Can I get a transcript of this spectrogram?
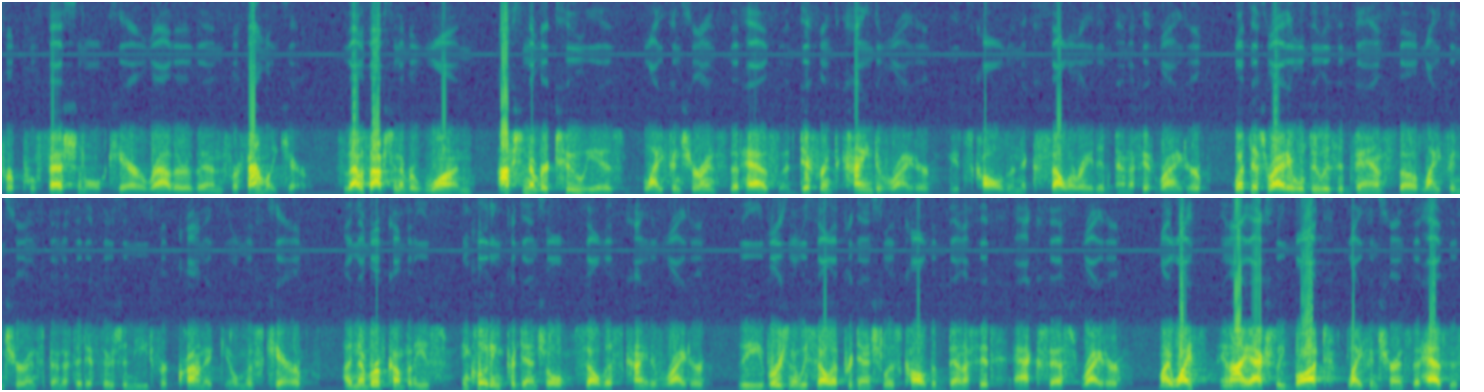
for professional care rather than for family care. So that was option number one. Option number two is life insurance that has a different kind of rider. It's called an accelerated benefit rider. What this rider will do is advance the life insurance benefit if there's a need for chronic illness care. A number of companies, including Prudential, sell this kind of rider. The version that we sell at Prudential is called the Benefit Access Rider. My wife and I actually bought life insurance that has this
